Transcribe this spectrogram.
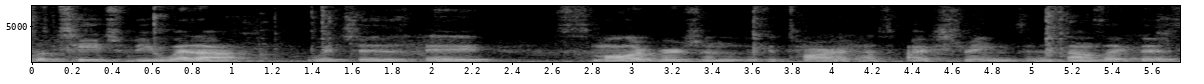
Also teach vihuela, which is a smaller version of the guitar. It has five strings and it sounds like this.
